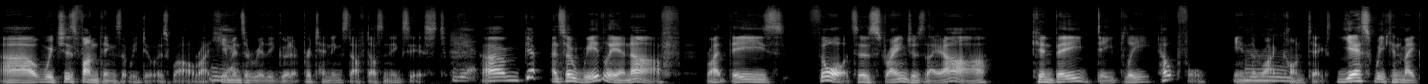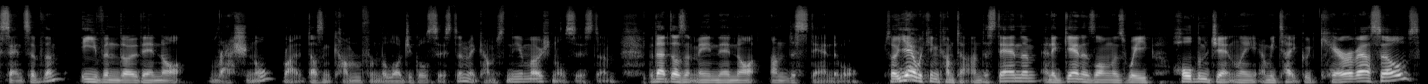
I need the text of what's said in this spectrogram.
uh, which is fun things that we do as well, right? Yeah. Humans are really good at pretending stuff doesn't exist. Yeah. Um, yeah. And so weirdly enough, right, these thoughts, as strange as they are, can be deeply helpful in the right Mm. context. Yes, we can make sense of them, even though they're not rational, right? It doesn't come from the logical system, it comes from the emotional system. But that doesn't mean they're not understandable. So yeah, Yeah. we can come to understand them. And again, as long as we hold them gently and we take good care of ourselves,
